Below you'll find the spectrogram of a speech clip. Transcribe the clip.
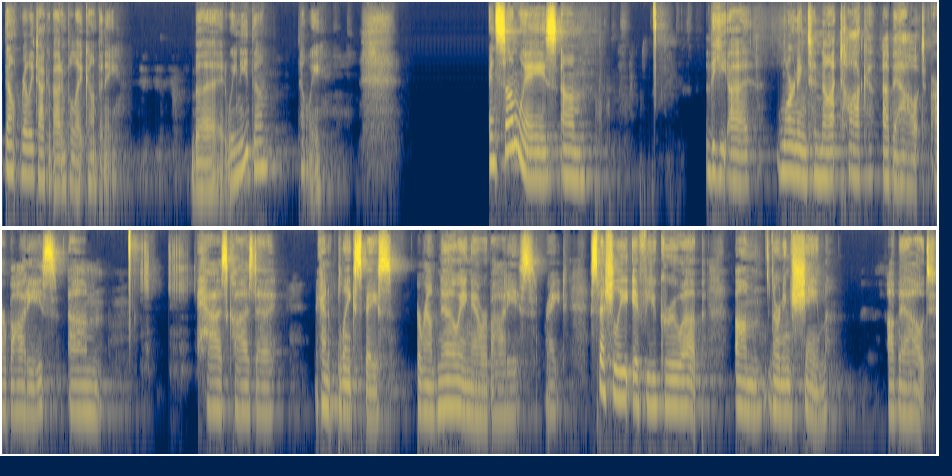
don't really talk about in polite company. But we need them, don't we? In some ways, um, the uh, learning to not talk about our bodies um, has caused a, a kind of blank space around knowing our bodies, right? Especially if you grew up um, learning shame about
